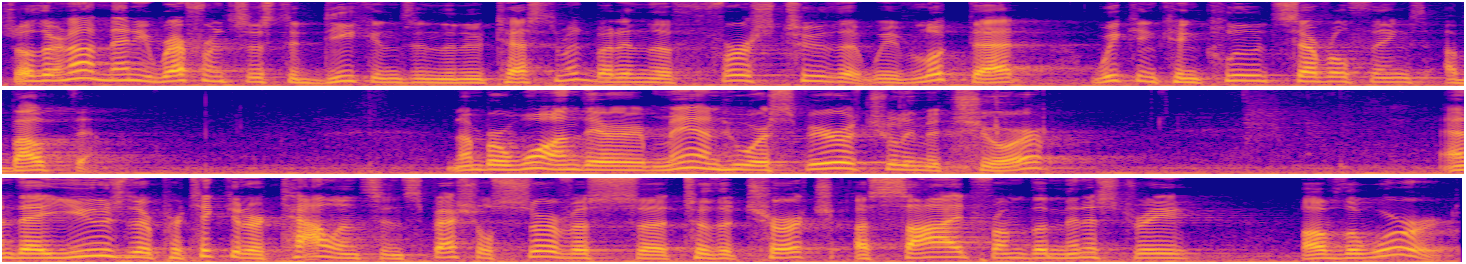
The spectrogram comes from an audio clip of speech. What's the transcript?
So there are not many references to deacons in the New Testament, but in the first two that we've looked at, we can conclude several things about them. Number one, they're men who are spiritually mature and they use their particular talents in special service uh, to the church aside from the ministry of the word.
